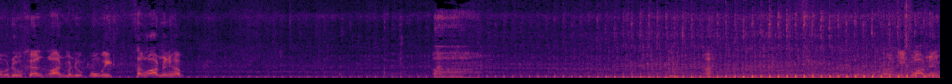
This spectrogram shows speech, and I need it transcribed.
เอามาดูเครื่องก่อนมาดูกุ้งอีกสักรอบหนึ่งครับอีกรอบหนึ่ง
